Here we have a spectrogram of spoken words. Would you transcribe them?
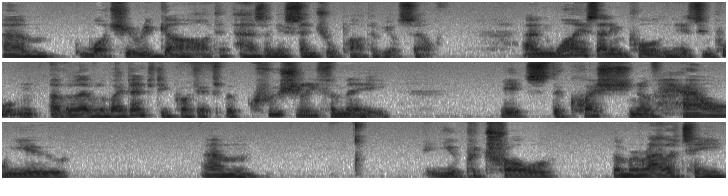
um, what you regard as an essential part of yourself. And why is that important? It's important at the level of identity projects, but crucially for me, it's the question of how you um, you patrol the morality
